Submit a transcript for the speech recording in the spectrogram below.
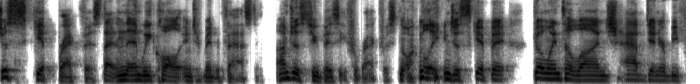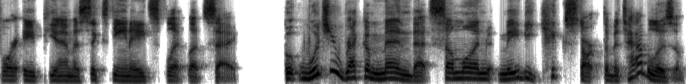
just skip breakfast. That, and then we call intermittent fasting. I'm just too busy for breakfast normally and just skip it, go into lunch, have dinner before 8 p.m., a 16 8 split, let's say. But would you recommend that someone maybe kickstart the metabolism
